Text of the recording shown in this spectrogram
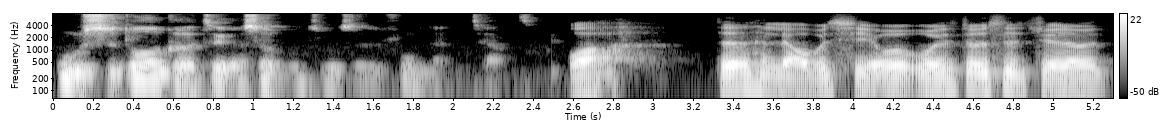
五十多个这个社福组织赋能这样子。哇，真的很了不起！我我就是觉得。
